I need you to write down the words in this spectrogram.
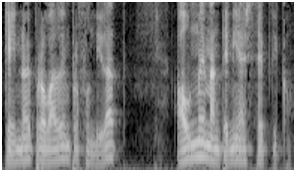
que no he probado en profundidad. Aún me mantenía escéptico.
